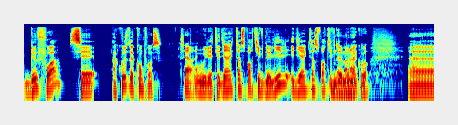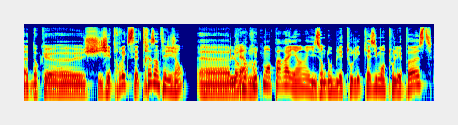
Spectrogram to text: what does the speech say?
deux fois c'est à cause de Campos. Où il était directeur sportif de Lille et directeur sportif de, Monaco. Euh, donc euh, j'ai trouvé que c'était très intelligent. Euh, le recrutement, pareil, hein, ils ont doublé tous les, quasiment tous les postes.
